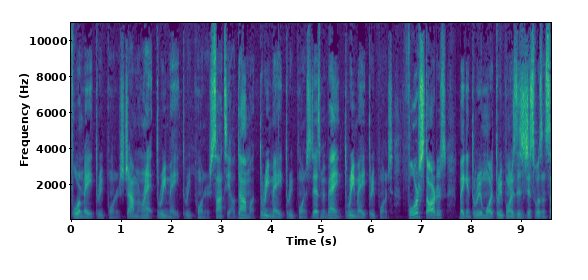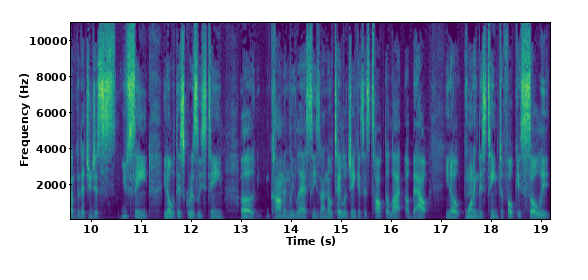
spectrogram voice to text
four made three pointers. Ja Morant, three made three pointers. Santi Aldama, three made three pointers. Desmond Bane, three made three pointers. Four starters making three or more three pointers. This just wasn't something that you just you seen, you know, with this Grizzlies team uh, commonly last season. I know Taylor Jenkins has talked a lot about, you know, wanting this team to focus solely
